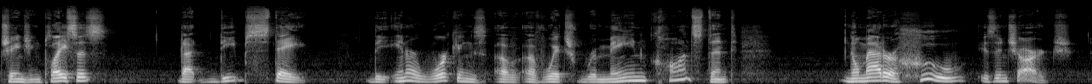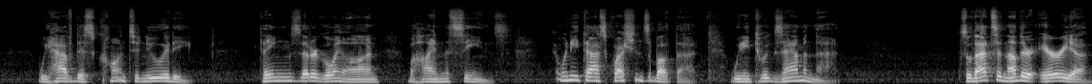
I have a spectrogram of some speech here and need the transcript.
changing places. That deep state, the inner workings of, of which remain constant no matter who is in charge. We have this continuity, things that are going on behind the scenes. And we need to ask questions about that. We need to examine that. So that's another area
